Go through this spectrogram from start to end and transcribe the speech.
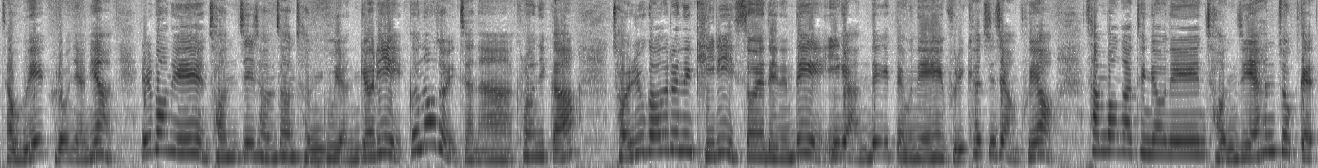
자, 왜 그러냐면 1번은 전지, 전선, 전구 연결이 끊어져 있잖아. 그러니까 전류가 흐르는 길이 있어야 되는데 이게 안 되기 때문에 불이 켜지지 않고요. 3번 같은 경우는 전지 의 한쪽 끝,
